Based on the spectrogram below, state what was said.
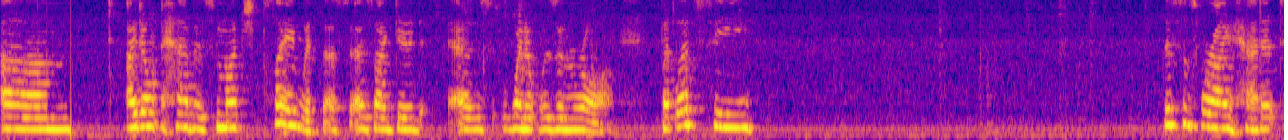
um, I don't have as much play with this as I did as when it was in RAW. But let's see. This is where I had it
